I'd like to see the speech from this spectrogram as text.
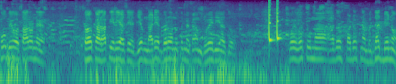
ખૂબ એવો સારો ને સહકાર આપી રહ્યા છે. જેમ નાળિયેર ભરવાનું તમે કામ જોઈ રહ્યા છો. કોઈ વસ્તુમાં આડોશ પાડોશના બધા જ બહેનો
